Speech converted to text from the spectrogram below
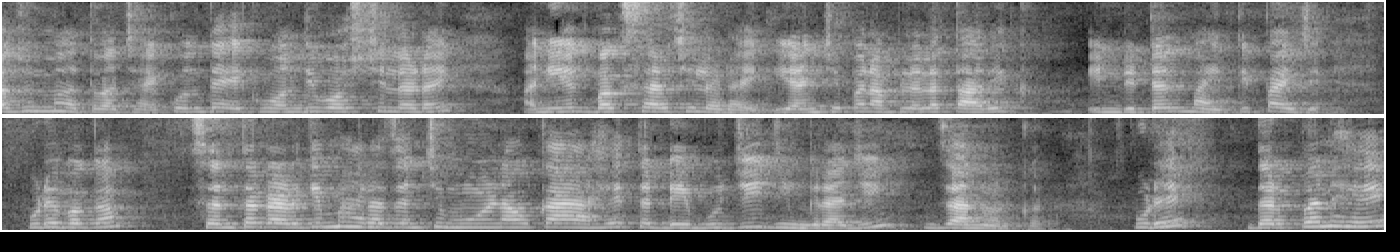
अजून महत्त्वाच्या आहे कोणत्या? एक वॉन्दिवॉशची लढाई आणि एक बक्सारची लढाई. यांची पण आपल्याला तारीख इन डिटेल माहिती पाहिजे. पुढे बघा. संत गाडगे महाराजांचे मूळ नाव काय आहे? तर डेबूजी झिंगराजी जानोरकर. पुढे दर्पण हे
